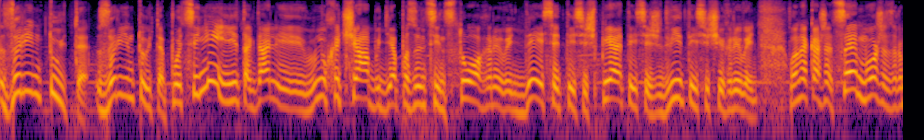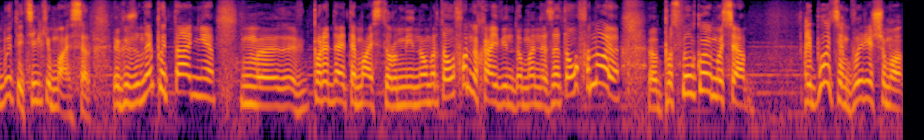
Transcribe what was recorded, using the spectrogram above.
зорієнтуйте, зорієнтуйте по ціні і так далі. Ну, хоча б діапазон цін 100 гривень, 10 тисяч, 5 тисяч, 2 тисячі гривень. Вона каже, це може зробити тільки майстер. Я кажу, не питання. е, Передайте майстеру мій номер телефону, хай він до мене зателефонує, поспілкуємося і потім вирішимо.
